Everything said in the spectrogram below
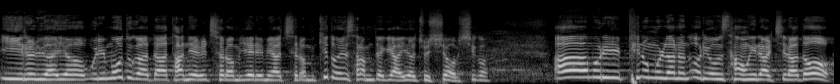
이 일을 위하여 우리 모두가 다 다니엘처럼 예레미야처럼 기도의 사람 되게 하여 주시옵시고 아무리 피눈물 나는 어려운 상황이라 할지라도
